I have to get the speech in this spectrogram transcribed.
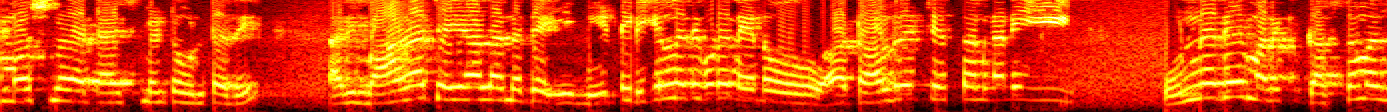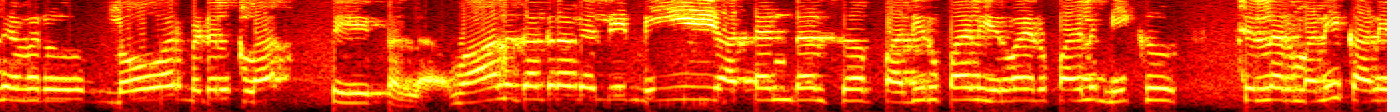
ఎమోషనల్ అటాచ్మెంట్ ఉంటది. అది బాగా చేయాలన్నదే. ఈ మీటింగ్ మిగిలినది కూడా నేను టాలరేట్ చేస్తాను కానీ ఈ ఉన్నదే మనకి కస్టమర్స్ ఎవరు? లోవర్ మిడిల్ క్లాస్ పీపుల్ వాళ్ళ దగ్గర వెళ్ళి మీ అటెండర్స్ పది రూపాయలు ఇరవై రూపాయలు మీకు చిల్లర మనీ కానీ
